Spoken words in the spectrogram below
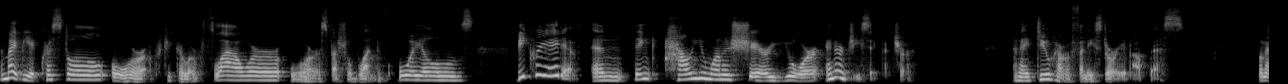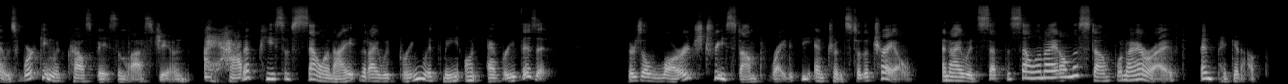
It might be a crystal or a particular flower or a special blend of oils. Be creative and think how you want to share your energy signature. And I do have a funny story about this. When I was working with Krause Basin last June, I had a piece of selenite that I would bring with me on every visit. There's a large tree stump right at the entrance to the trail, and I would set the selenite on the stump when I arrived and pick it up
